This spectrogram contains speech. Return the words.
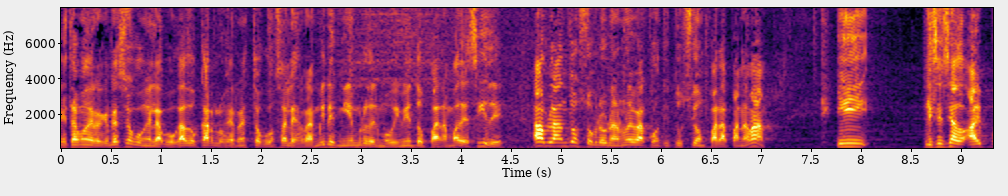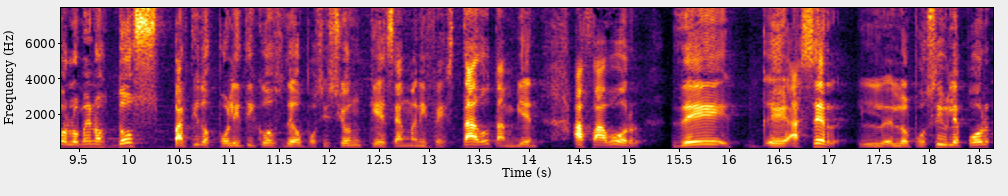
Estamos de regreso con el abogado Carlos Ernesto González Ramírez, miembro del movimiento Panamá Decide, hablando sobre una nueva constitución para Panamá. Y Licenciado, hay por lo menos dos partidos políticos de oposición que se han manifestado también a favor de eh, hacer lo posible por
